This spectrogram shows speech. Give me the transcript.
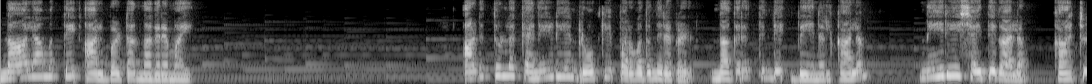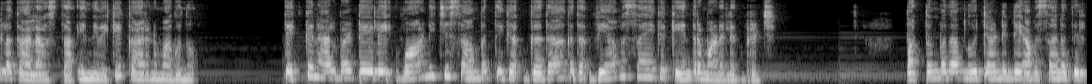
നാലാമത്തെ ആൽബർട്ട നഗരമായി. അടുത്തുള്ള കനേഡിയൻ റോക്കി പർവതനിരകൾ നഗരത്തിന്റെ വേനൽക്കാലം നേരിയ ശൈത്യകാലം കാറ്റുള്ള കാലാവസ്ഥ എന്നിവയ്ക്ക് കാരണമാകുന്നു. തെക്കൻ ആൽബർട്ടയിലെ വാണിജ്യ സാമ്പത്തിക ഗതാഗത വ്യാവസായിക കേന്ദ്രമാണ് ലെത് ബ്രിഡ്ജ് പത്തൊമ്പതാം നൂറ്റാണ്ടിന്റെ അവസാനത്തിൽ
